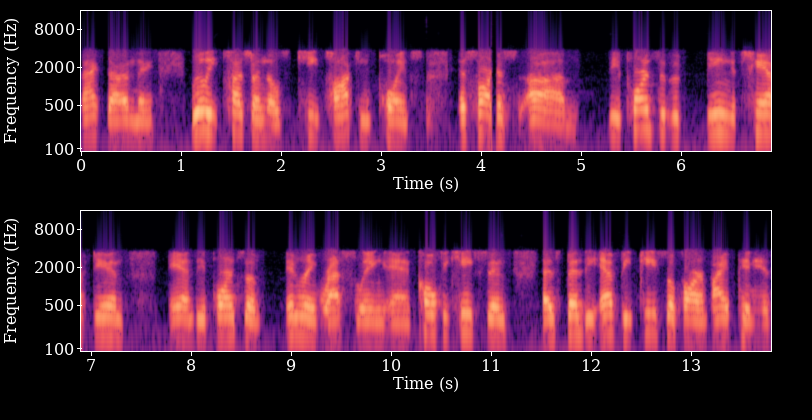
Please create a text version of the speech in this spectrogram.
SmackDown. And They really touched on those key talking points as far as um, the importance of being a champion and the importance of in-ring wrestling. And Kofi Kingston has been the MVP so far, in my opinion, as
